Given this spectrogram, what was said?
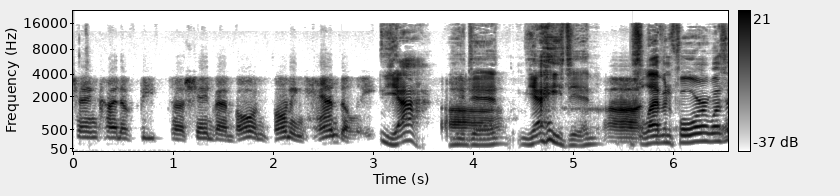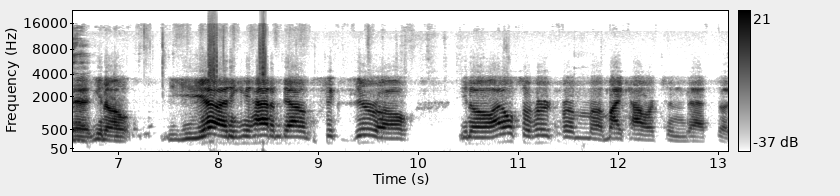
Chang kind of beat uh, Shane Van Bon- Boening handily. yeah, he uh, did. Yeah, he did. uh, Eleven four was it? you know, yeah, and he had him down 6-0. You know, I also heard from uh, Mike Howerton that uh,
